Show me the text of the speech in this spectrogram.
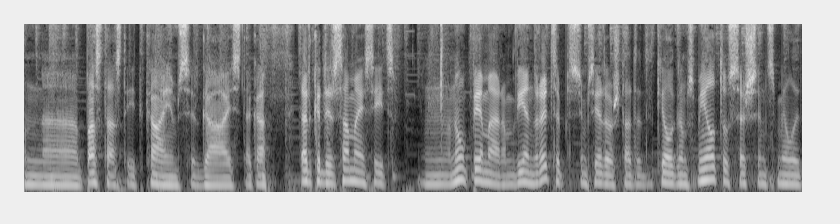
un uh, pastāstīt, kā jums ir gājis. Kā, tad, kad ir samaisīts, mm, nu, piemēram, vienu recepti, jums iedošu tātad kilograms miltu, 600 ml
